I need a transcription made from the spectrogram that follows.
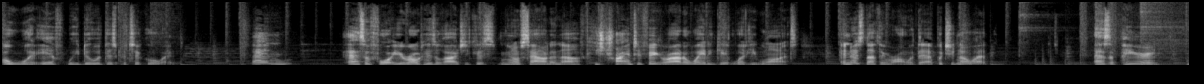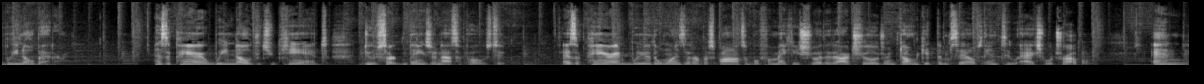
Or what if we do it this particular way? And as a four-year-old, his logic is, you know, sound enough. He's trying to figure out a way to get what he wants. And there's nothing wrong with that. But you know what? As a parent, we know better. As a parent, we know that you can't do certain things you're not supposed to. As a parent, we're the ones that are responsible for making sure that our children don't get themselves into actual trouble. And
